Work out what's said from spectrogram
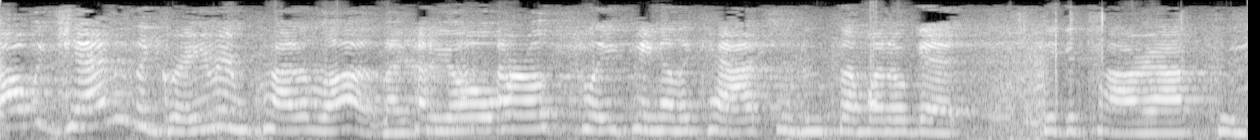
Oh, we jam in the green room quite a lot. Like we all we're all sleeping on the couches, and someone will get the guitar out because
